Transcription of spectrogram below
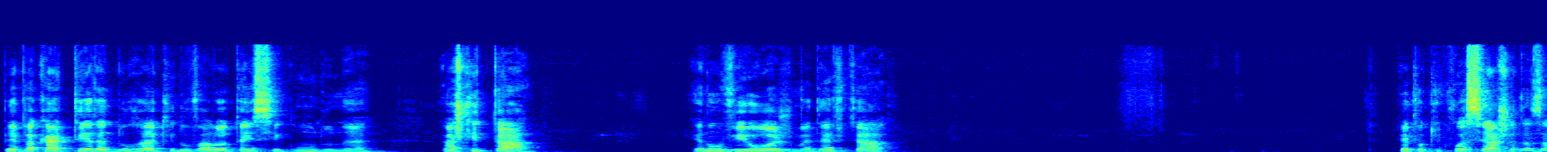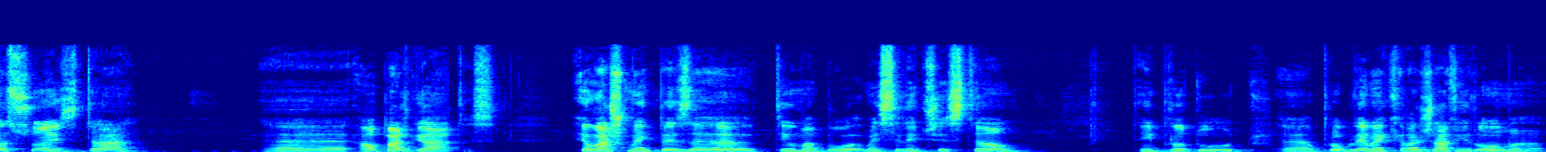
Pepa, a carteira do ranking do valor está em segundo, né? Eu acho que está. Eu não vi hoje, mas deve estar. Tá. Pepa, o que você acha das ações da é, Alpargatas? Eu acho que uma empresa tem uma boa, uma excelente gestão, tem produto. É, o problema é que ela já virou uma,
